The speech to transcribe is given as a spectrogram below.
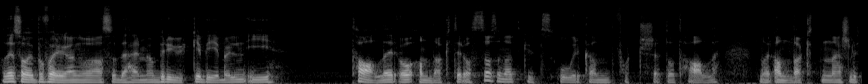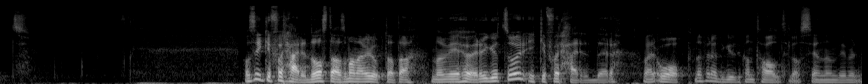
Og Det så vi på forrige gang, og altså det her med å bruke Bibelen i taler og andakter også, sånn at Guds ord kan fortsette å tale når andakten er slutt. Og så ikke forherde oss, da, som han er vel opptatt av. Når vi hører Guds ord, ikke forherd dere. Vær åpne for at Gud kan tale til oss gjennom Bibelen.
